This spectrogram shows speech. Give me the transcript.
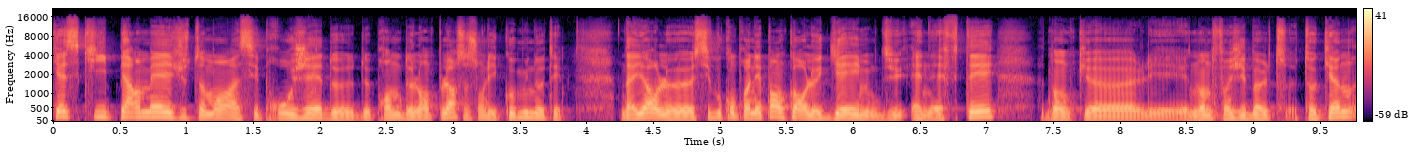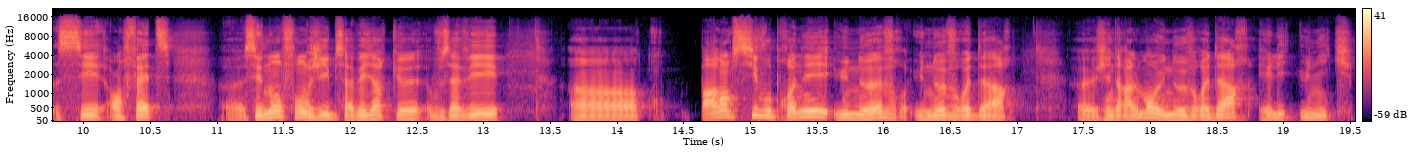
qu'est-ce qui permet justement à ces projets de, prendre de l'ampleur? Ce sont les communautés. D'ailleurs, si vous comprenez pas encore le game du NFT, donc euh, les non-fungible tokens, c'est en fait, c'est non fungible. Ça veut dire que vous avez un par exemple, si vous prenez une œuvre, une œuvre d'art, euh, généralement une œuvre d'art, elle est unique.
